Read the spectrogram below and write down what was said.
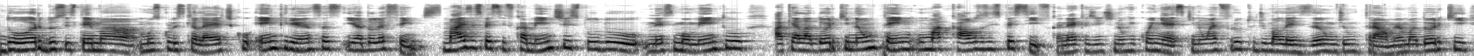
dor do sistema musculoesquelético em crianças e adolescentes. Mais especificamente, estudo nesse momento aquela dor que não tem uma causa específica, né? Que a gente não reconhece, que não é fruto de uma lesão, de um trauma. É uma dor que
